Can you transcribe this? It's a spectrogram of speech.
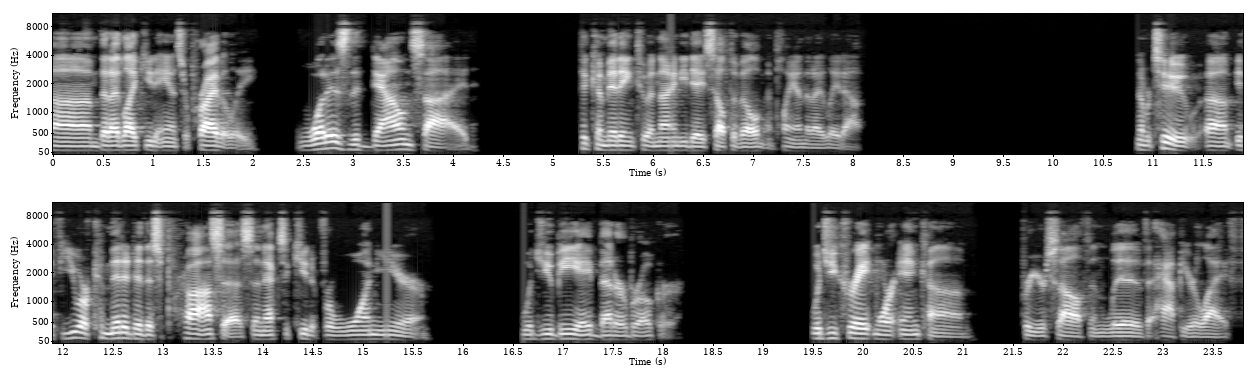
um, that I'd like you to answer privately. What is the downside to committing to a 90 day self development plan that I laid out? Number two, um, if you are committed to this process and execute it for one year, would you be a better broker? Would you create more income for yourself and live a happier life?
